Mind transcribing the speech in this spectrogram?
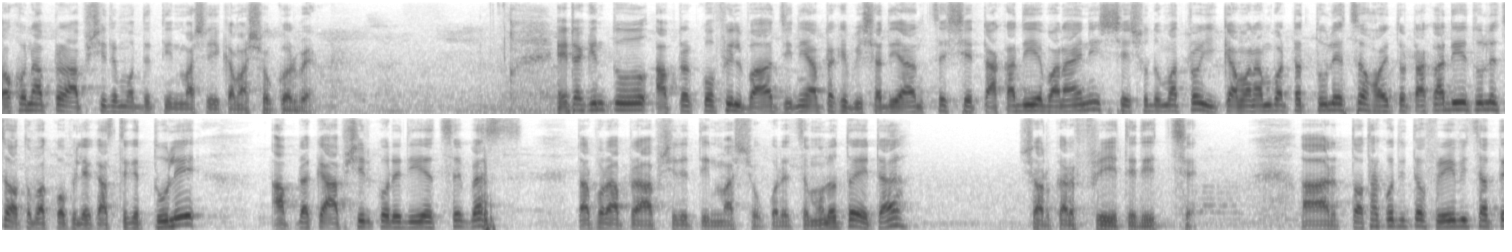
তখন আপনার আপসিরের মধ্যে তিন মাসে ইকামা শো করবে। এটা কিন্তু আপনার কফিল বা যিনি আপনাকে বিষা দিয়ে আনছে, সে টাকা দিয়ে বানায়নি, সে শুধুমাত্র ইকামা নাম্বারটা তুলেছে, হয়তো টাকা দিয়ে তুলেছে, অথবা কফিলের কাছ থেকে তুলে আপনাকে আপসির করে দিয়েছে, ব্যাস। তারপর আপনার আপসিরের তিন মাস শো করেছে। মূলত এটা সরকার ফ্রিতে দিচ্ছে। আর তথাকথিত ফ্রি ভিসাতে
